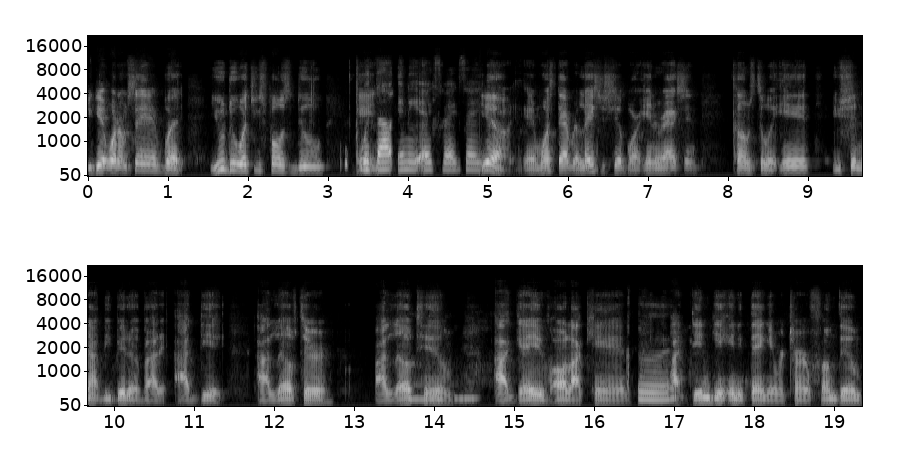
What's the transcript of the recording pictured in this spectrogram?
you get what I'm saying, but you do what you're supposed to do, and Without any expectation. yeah, and once that relationship or interaction comes to an end, you should not be bitter about it. I did, I loved her, I loved him, Mhm. I gave all I can. Good. I didn't get anything in return from them,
